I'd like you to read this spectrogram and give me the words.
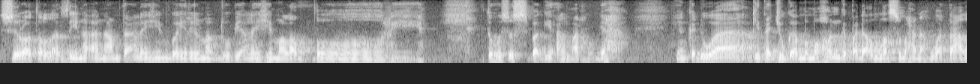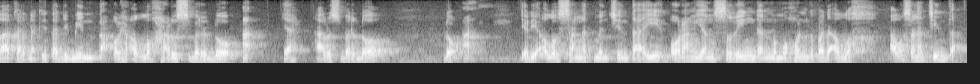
Siratal ladzina an'amta 'alaihim ghairil maghdubi 'alaihim waladdallin. Itu khusus bagi almarhum ya. Yang kedua, kita juga memohon kepada Allah Subhanahu wa taala karena kita diminta oleh Allah harus berdoa ya, harus berdoa. Doa. Jadi Allah sangat mencintai orang yang sering dan memohon kepada Allah. Allah sangat cinta.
